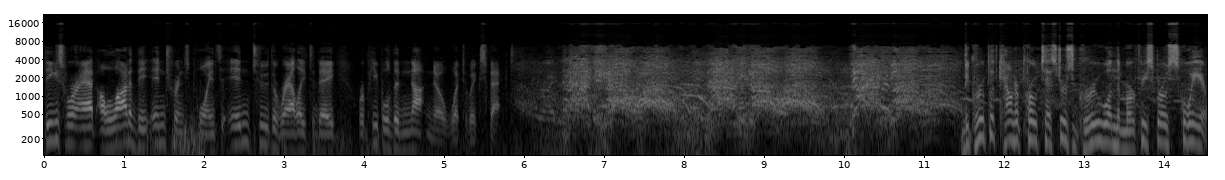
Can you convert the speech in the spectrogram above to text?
These were at a lot of the entrance points into the rally today where people did not know what to expect. The group of counter protesters grew on the Murfreesboro Square,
